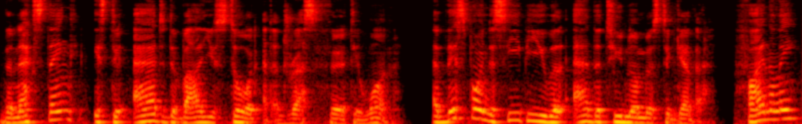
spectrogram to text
The next thing is to add the value stored at address 31. At this point the CPU will add the two numbers together. Finally,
